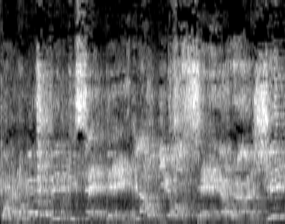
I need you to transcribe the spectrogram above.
con numero 27 Claudio Sergino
